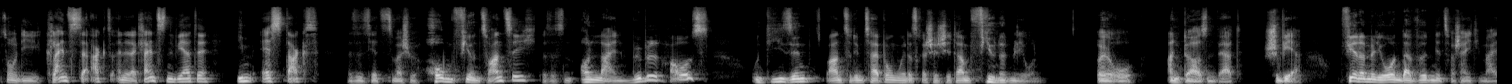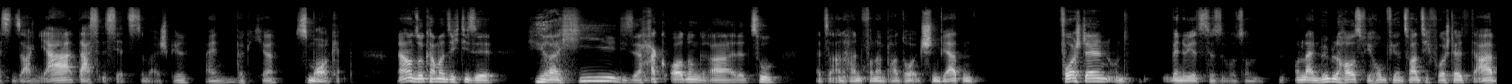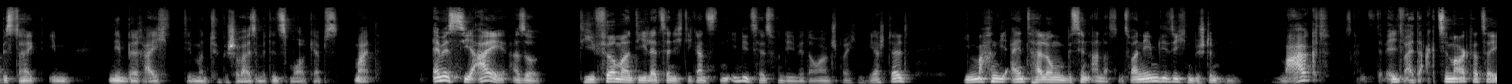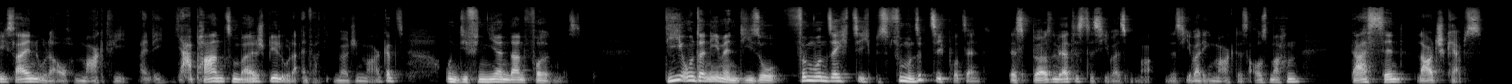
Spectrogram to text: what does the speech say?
So, die kleinste Aktie, eine der kleinsten Werte im S-DAX, das ist jetzt zum Beispiel Home24, das ist ein Online-Möbelhaus. Und die sind, waren zu dem Zeitpunkt, wo wir das recherchiert haben, 400 Millionen Euro an Börsenwert schwer. 400 Millionen, da würden jetzt wahrscheinlich die meisten sagen, ja, das ist jetzt zum Beispiel ein wirklicher Small Cap. Ja, und so kann man sich diese Hierarchie, diese Hackordnung geradezu jetzt anhand von ein paar deutschen Werten vorstellen. Und wenn du jetzt so ein Online-Möbelhaus wie Home24 vorstellst, da bist du halt eben in dem Bereich, den man typischerweise mit den Small Caps meint. MSCI, also die Firma, die letztendlich die ganzen Indizes, von denen wir dauernd sprechen, herstellt, die machen die Einteilung ein bisschen anders. Und zwar nehmen die sich einen bestimmten Markt, das kann jetzt der weltweite Aktienmarkt tatsächlich sein oder auch ein Markt wie meinetwegen Japan zum Beispiel oder einfach die Emerging Markets und definieren dann Folgendes. Die Unternehmen, die so 65 bis 75 Prozent des Börsenwertes des, jeweils, des jeweiligen Marktes ausmachen, das sind Large Caps.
